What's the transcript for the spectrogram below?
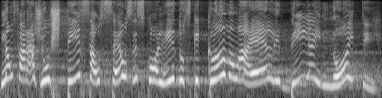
não fará justiça aos seus escolhidos que clamam a Ele dia e noite?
